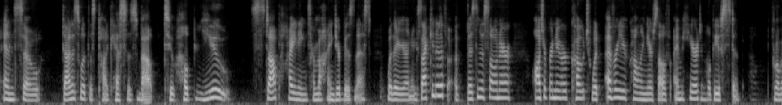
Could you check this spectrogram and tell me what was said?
And so that is what this podcast is about to help you stop hiding from behind your business, whether you're an executive, a business owner, entrepreneur, coach, whatever you're calling yourself. I'm here to help you step out from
